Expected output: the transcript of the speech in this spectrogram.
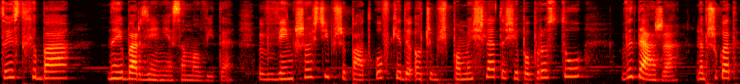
To jest chyba najbardziej niesamowite. W większości przypadków, kiedy o czymś pomyślę, to się po prostu wydarza. Na przykład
